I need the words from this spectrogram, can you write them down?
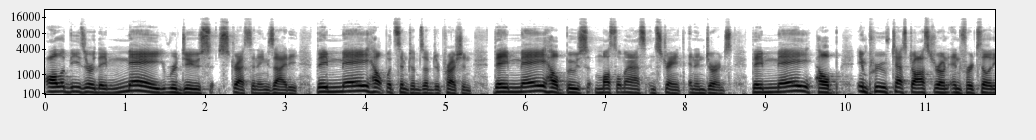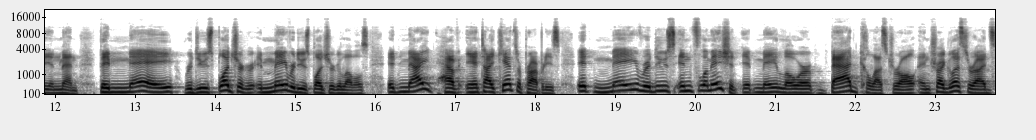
all of these are they may reduce stress and anxiety. They may help with symptoms of depression. They may help boost muscle mass and strength and endurance. They may help improve testosterone and fertility in men. They may reduce blood sugar. It may reduce blood sugar levels. It might have anti-cancer properties. It may reduce inflammation. It may lower bad cholesterol and triglycerides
